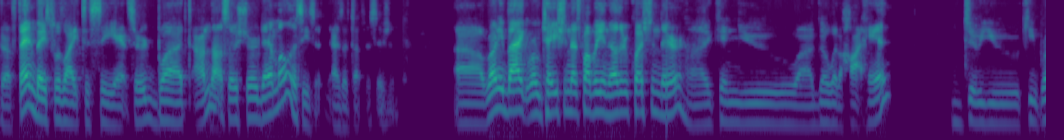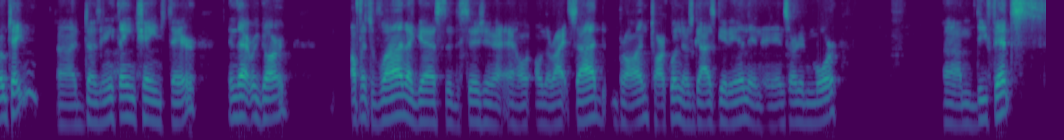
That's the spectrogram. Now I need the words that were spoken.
the fan base would like to see answered, but I'm not so sure Dan Mullen sees it as a tough decision. Uh, running back rotation, that's probably another question there. Uh, can you uh, go with a hot hand? Do you keep rotating? Uh, does anything change there in that regard? Offensive line, I guess the decision on the right side, Braun, Tarquin, those guys get in and, and inserted more. Um, defense,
